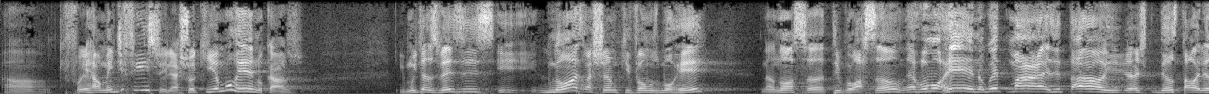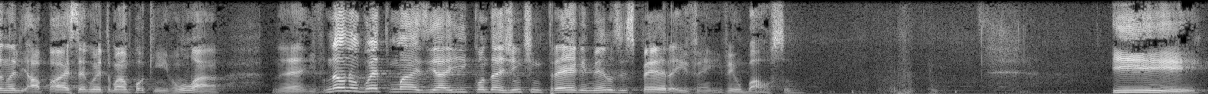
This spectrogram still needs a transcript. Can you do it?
ah, que foi realmente difícil. Ele achou que ia morrer, no caso. E muitas vezes e nós achamos que vamos morrer na nossa tribulação, né? Vou morrer, não aguento mais e tal. E acho que Deus está olhando ali, rapaz, você aguenta mais um pouquinho, vamos lá. Né? E, não, não aguento mais. E aí, quando a gente entrega e menos espera, e vem, vem o bálsamo. E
